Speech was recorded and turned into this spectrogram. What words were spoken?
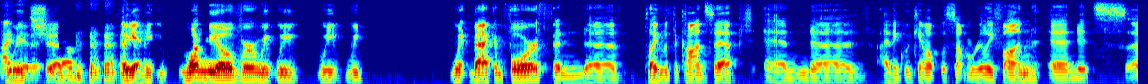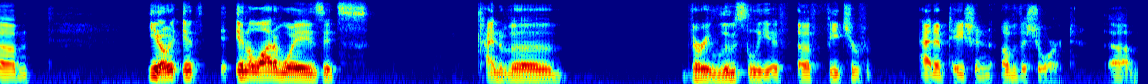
Which um, again, he won me over. We we we we went back and forth and uh, played with the concept, and uh, I think we came up with something really fun. And it's um, you know, it's in a lot of ways, it's kind of a very loosely a, a feature adaptation of the short. Um,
